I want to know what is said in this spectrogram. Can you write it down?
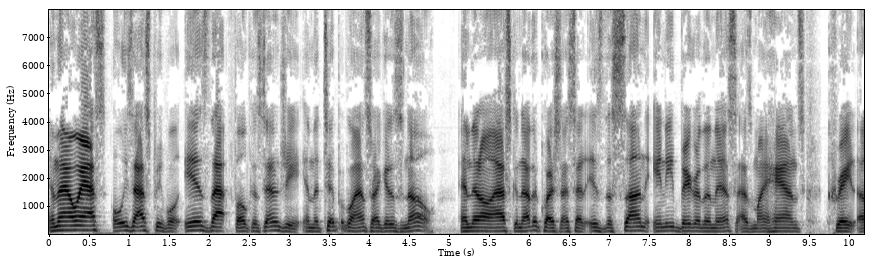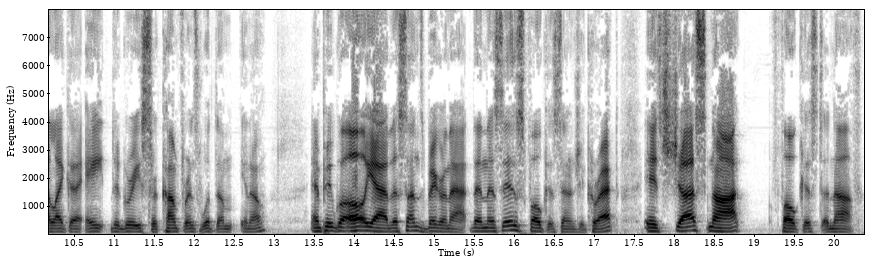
And I always ask, always ask people, is that focused energy? And the typical answer I get is no. And then I'll ask another question. I said, is the sun any bigger than this? As my hands create a, like a eight degree circumference with them, you know. And people go, oh yeah, the sun's bigger than that. Then this is focused energy, correct? It's just not focused enough.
